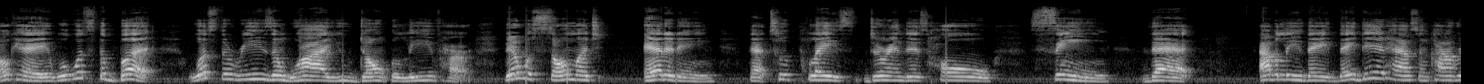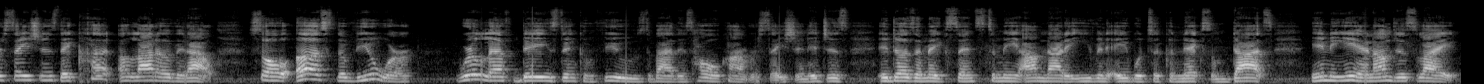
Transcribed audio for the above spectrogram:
okay, well, what's the but? What's the reason why you don't believe her? There was so much editing that took place during this whole scene that I believe they they did have some conversations. They cut a lot of it out. So us, the viewer, we're left dazed and confused by this whole conversation. It just it doesn't make sense to me. I'm not even able to connect some dots. In the end, I'm just like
